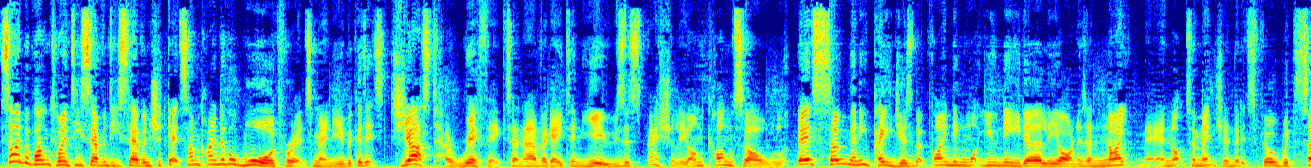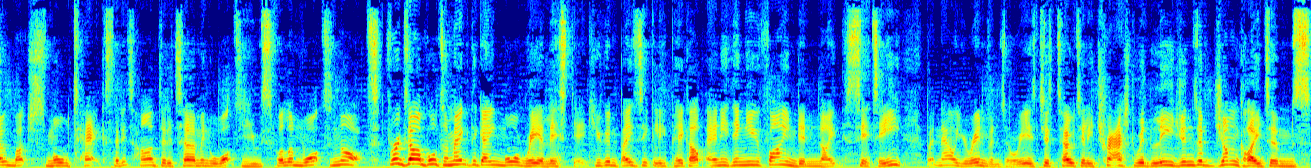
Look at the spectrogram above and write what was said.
Cyberpunk 2077 should get some kind of award for its menu because it's just horrific to navigate and use, especially on console. There's so many pages that finding what you need early on is a nightmare, not to mention that it's filled with so much small text that it's hard to determine what's useful and what's not. For example, to make the game more realistic, you can basically pick up anything you find in Night City, but now your inventory is just totally trashed with legions of junk items.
